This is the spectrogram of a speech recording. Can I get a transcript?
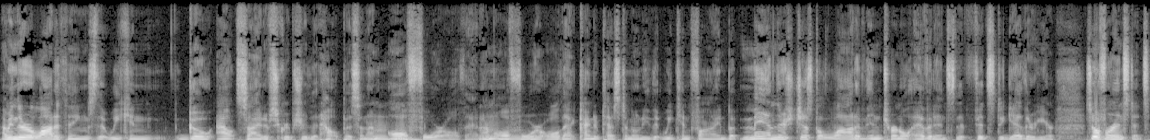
I mean, there are a lot of things that we can go outside of Scripture that help us, and I'm all mm-hmm. for all that. I'm all mm-hmm. for all that kind of testimony that we can find. But man, there's just a lot of internal evidence that fits together here. So, for instance,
